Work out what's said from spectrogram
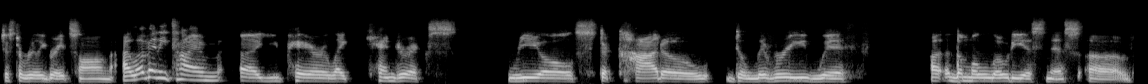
Just a really great song. I love anytime uh, you pair like Kendrick's real staccato delivery with uh, the melodiousness of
